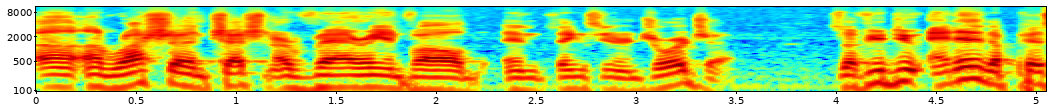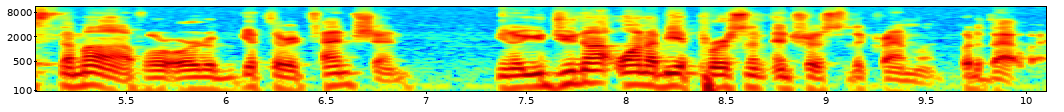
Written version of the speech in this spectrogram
uh, Russia and Chechnya are very involved in things here in Georgia. So if you do anything to piss them off or, or to get their attention, you know, you do not want to be a person of interest to the Kremlin. Put it that way.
